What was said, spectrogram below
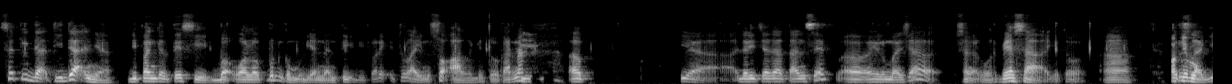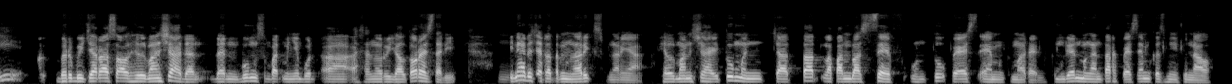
Setidak-tidaknya dipanggil TC walaupun kemudian nanti dicoret itu lain soal gitu karena uh, ya dari catatan Chef uh, Hilmansyah sangat luar biasa gitu. Uh, Oke, terus lagi berbicara soal Hilmansyah dan dan Bung sempat menyebut uh, Asanur Rizal Torres tadi. Hmm. Ini ada catatan menarik sebenarnya. Hilmansyah itu mencatat 18 save untuk PSM kemarin, kemudian mengantar PSM ke semifinal.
